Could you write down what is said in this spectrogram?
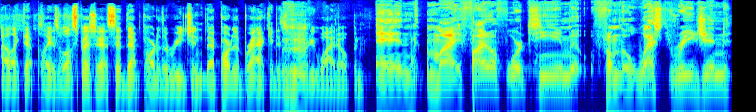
I like that play as well. Especially I said that part of the region, that part of the bracket is pretty wide open. And my Final Four team from the West region,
